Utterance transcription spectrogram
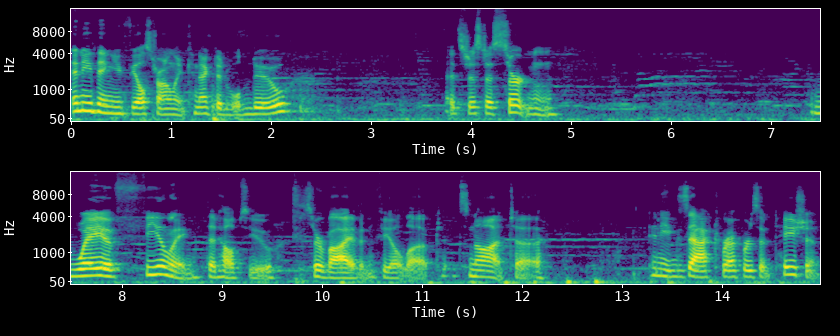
anything you feel strongly connected will do. It's just a certain way of feeling that helps you survive and feel loved. It's not uh, any exact representation.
